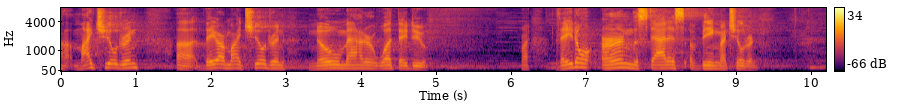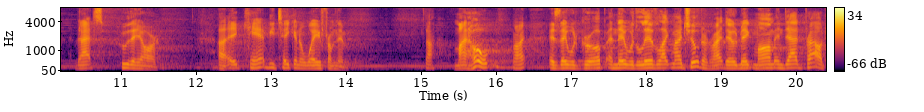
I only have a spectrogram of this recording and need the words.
Uh, my children, uh, they are my children no matter what they do. Right? They don't earn the status of being my children. That's who they are. Uh, it can't be taken away from them. My hope, right, is they would grow up and they would live like my children, right? They would make mom and dad proud,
